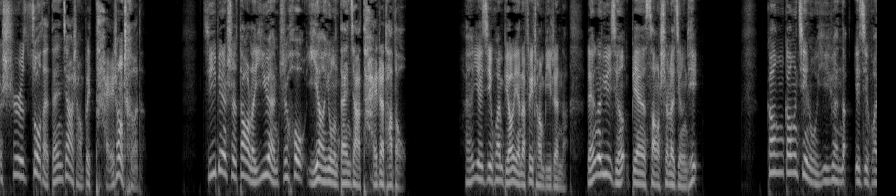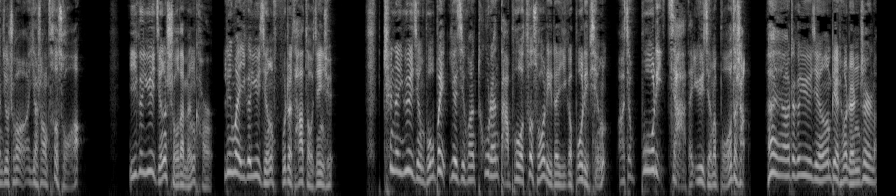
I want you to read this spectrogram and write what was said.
是坐在担架上被抬上车的。即便是到了医院之后，一样用担架抬着他走。哎，叶继欢表演的非常逼真呐，两个狱警便丧失了警惕。刚刚进入医院的叶继欢就说要上厕所，一个狱警守在门口，另外一个狱警扶着他走进去。趁着狱警不备，叶继欢突然打破厕所里的一个玻璃瓶啊，将玻璃架在狱警的脖子上。哎呀，这个狱警变成人质了，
